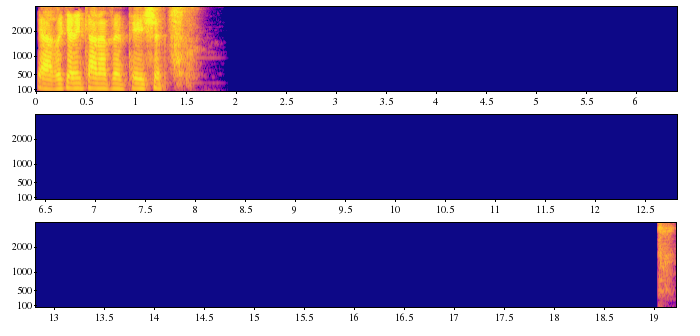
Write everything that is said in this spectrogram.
Yeah, they're getting kind of impatient.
